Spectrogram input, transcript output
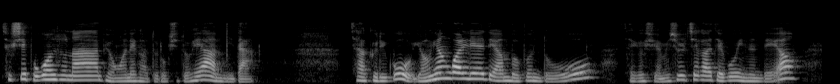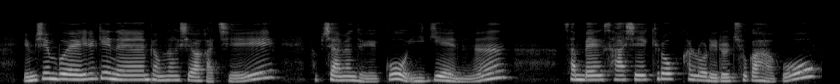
즉시 보건소나 병원에 가도록 지도해야 합니다. 자, 그리고 영양관리에 대한 부분도 자격시험에 출제가 되고 있는데요. 임신부의 1기는 평상시와 같이 섭취하면 되겠고 2기에는 340kcal를 추가하고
